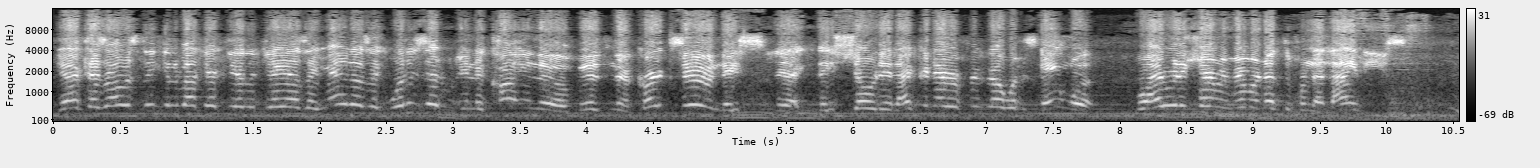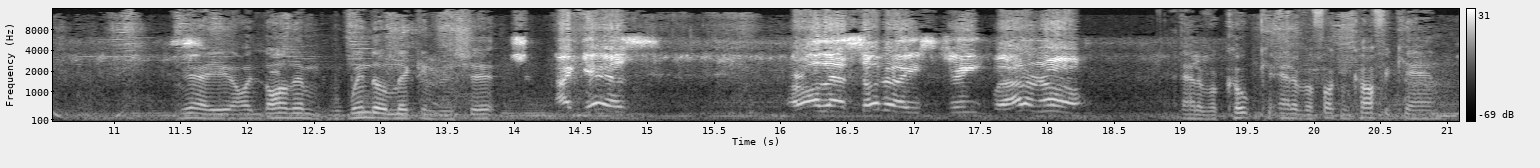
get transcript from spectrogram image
Yeah, because I was thinking about that the other day. I was like, man, I was like, what is that in the in the, in the cartoon? They like, they showed it. I could never figure out what his name was. Well, I really can't remember nothing from the '90s. Yeah, you, all, all them window lickings and shit. I guess, or all that soda I used to drink, but I don't know. Out of a coke, out of a fucking coffee can.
